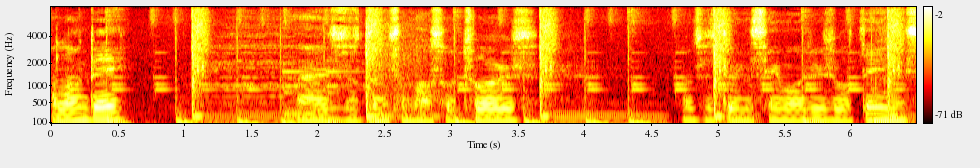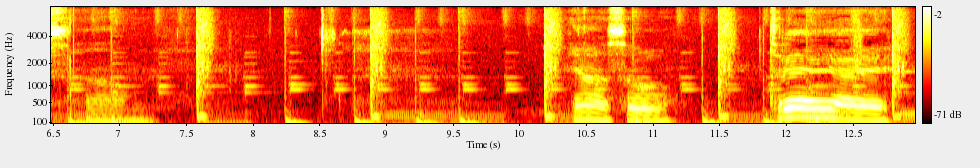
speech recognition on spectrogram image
a long day. I was just doing some household chores. I was just doing the same old usual things. Um, yeah, so today I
